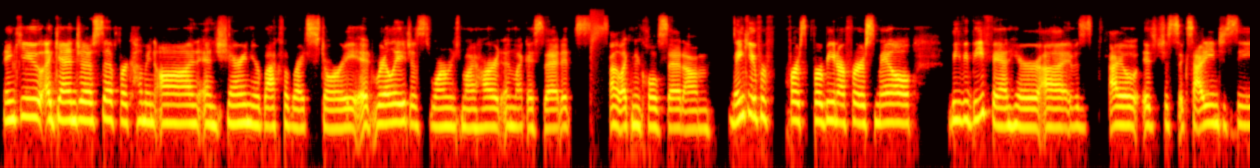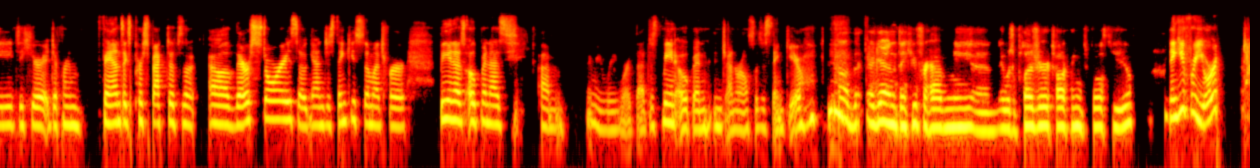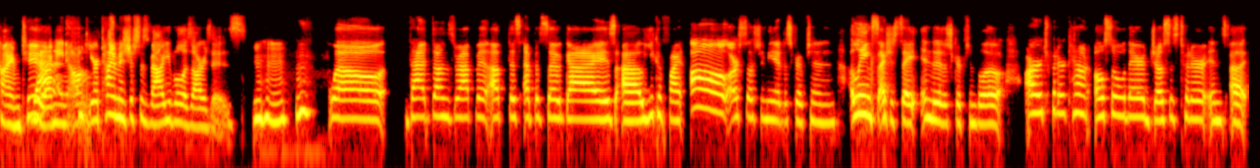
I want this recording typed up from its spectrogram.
Thank you again, Joseph, for coming on and sharing your Black Bride story. It really just warms my heart. And like I said, it's uh, like Nicole said, um, thank you for first for being our first male BVB fan here. Uh, it was I it's just exciting to see to hear different fans' perspectives of, of their story. So again, just thank you so much for being as open as um, let me reword that. Just being open in general so just thank you. Again thank you for having me and it was a pleasure talking to both of you. Thank you for your time too. Yes. i mean uh, your time is just as valuable as ours is. Mm-hmm. well that does wrap it up this episode guys. Uh, you can find all our social media description links i should say in the description below. Our twitter account also there. Joseph's twitter and uh,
